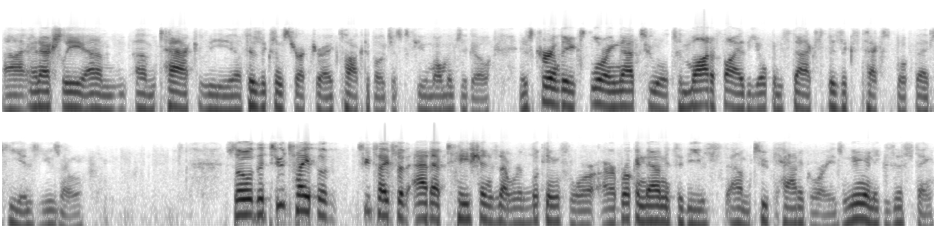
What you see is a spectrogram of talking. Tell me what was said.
Uh, and actually, um, um, Tak, the uh, physics instructor I talked about just a few moments ago, is currently exploring that tool to modify the OpenStax physics textbook that he is using. So the two type of two types of adaptations that we're looking for are broken down into these um, two categories, new and existing.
